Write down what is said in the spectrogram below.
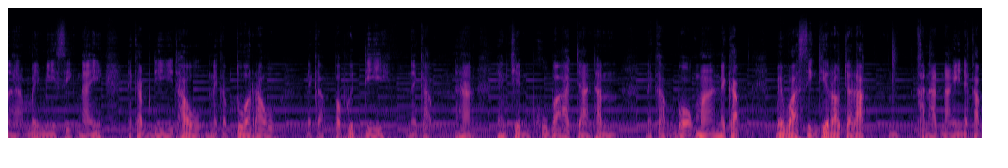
นะไม่มีสิ่งไหนนะครับดีเท่านะครับตัวเรานะครับประพฤติดีนะครับนะฮะอย่างเช่นครูบาอาจารย์ท่านนะครับบอกมานะครับ ไม่ว่าสิ่งที่เราจะรัก ขนาดไหนนะครับ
